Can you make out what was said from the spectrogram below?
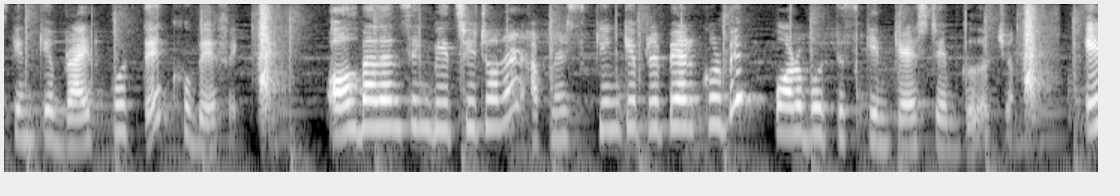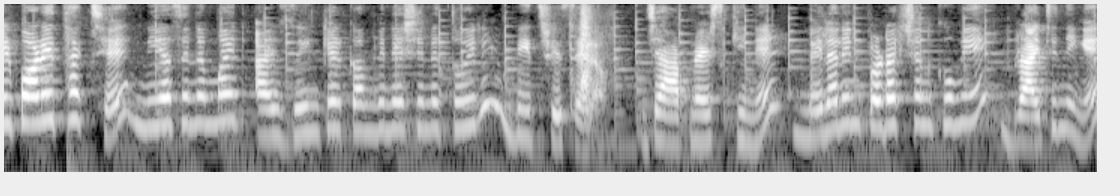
স্কিনকে ব্রাইট করতে খুব effective all balancing B three toner আপনার স্কিনকে প্রিপেয়ার করবে পরবর্তী স্কিন কেয়ার স্টেপগুলোর জন্য। এরপরে থাকছে নিয়াসিনামাইড আর জিঙ্কের কম্বিনেশনে তৈরি বি থ্রি সেরাম যা আপনার স্কিনের মেলানিন প্রোডাকশন কমিয়ে ব্রাইটেনিং এ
